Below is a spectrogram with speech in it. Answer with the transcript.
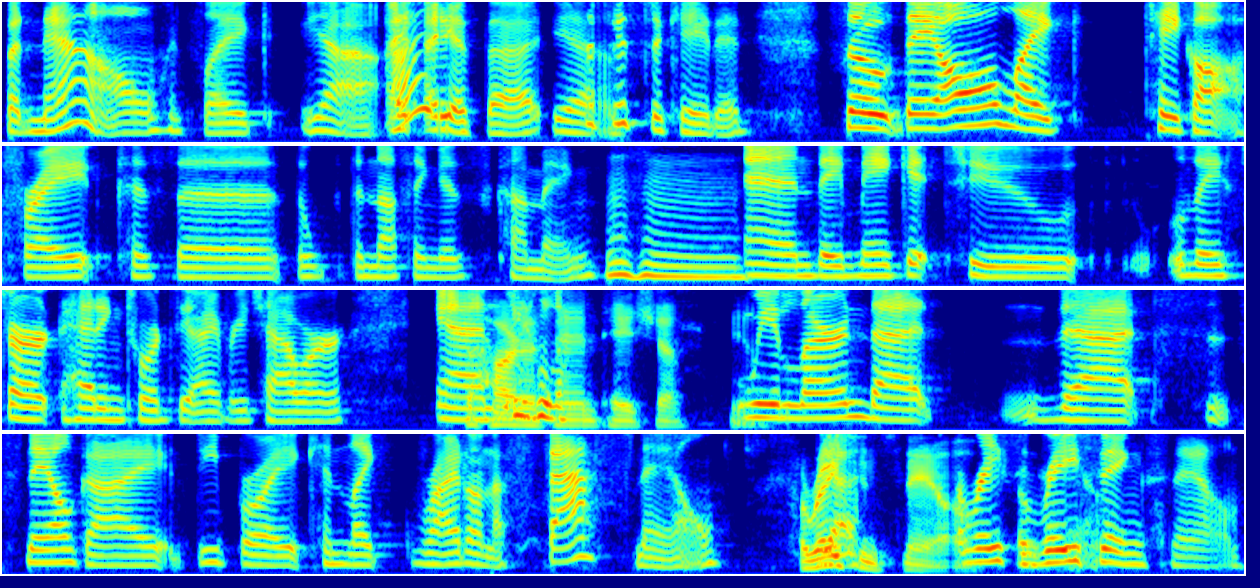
But now it's like, yeah, I, I, I get that. Yeah. sophisticated. So they all like take off, right? Because the, the the nothing is coming. hmm And they make it to they start heading towards the ivory tower. The And heart we, of Fantasia. Yeah. we learned that that snail guy, Deep Roy, can like ride on a fast snail. a racing yes. snail. A racing A snail. racing snail.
